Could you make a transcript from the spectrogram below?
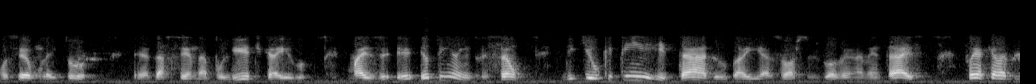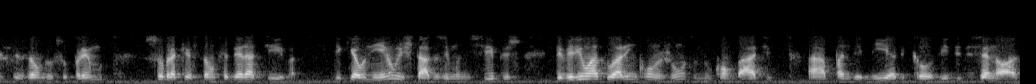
você é um leitor da cena política, Igor, mas eu tenho a impressão de que o que tem irritado aí as hostes governamentais foi aquela decisão do Supremo sobre a questão federativa, de que a União, Estados e municípios deveriam atuar em conjunto no combate à pandemia de Covid-19.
